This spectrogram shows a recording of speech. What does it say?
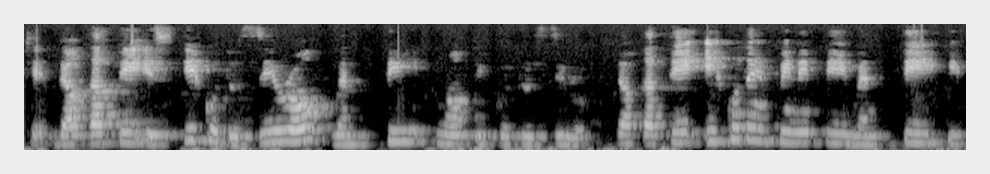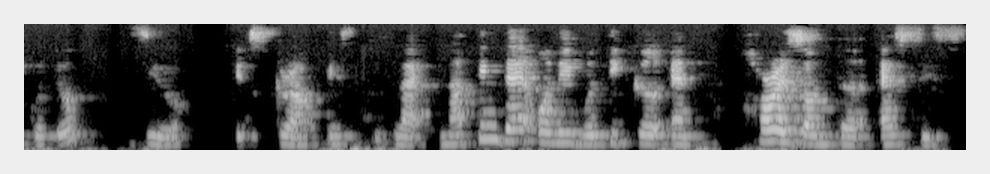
okay, delta t is equal to 0 when t not equal to 0. Delta t equal to infinity when t equal to 0. its graph is like nothing there, only vertical and horizontal axis.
